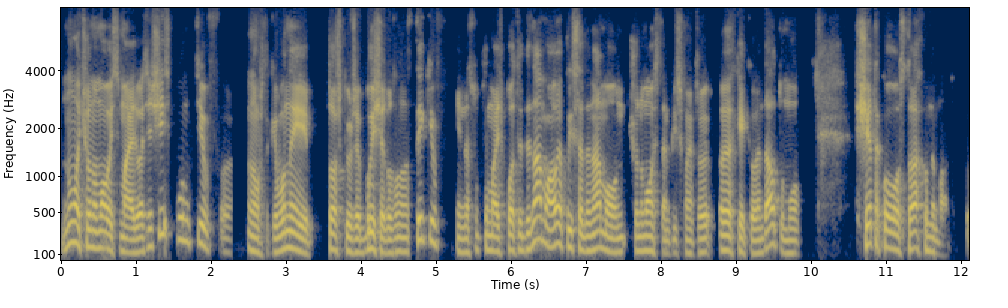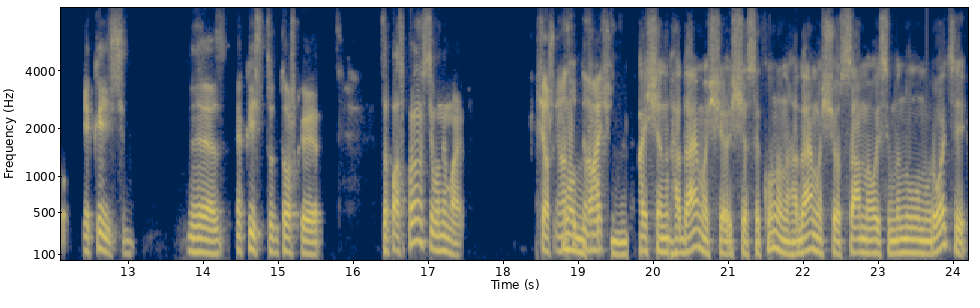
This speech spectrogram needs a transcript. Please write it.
Ну, а Чорноморець має 26 пунктів. Е, Знову ж таки, вони трошки вже ближче до зони стиків, і наступний матч проти Динамо, але після Динамо Чорноморець там більш-менш легкий календар, тому ще такого страху немає. Якийсь, е, якийсь тут трошки запас певності вони мають. Що ж, і наступний давай- матч. Давай ще нагадаємо, ще, ще секунду, нагадаємо, що саме ось в минулому році,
